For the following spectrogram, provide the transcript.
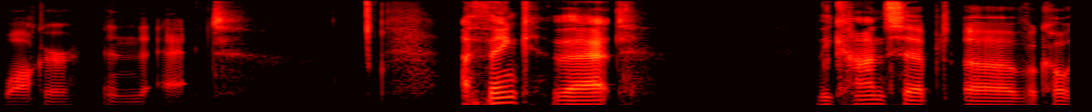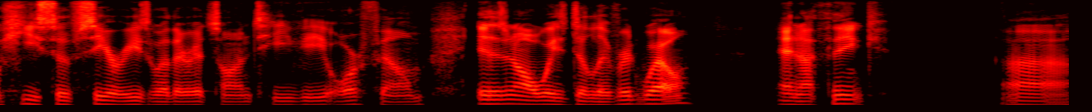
Walker in the act. I think that the concept of a cohesive series, whether it's on TV or film, isn't always delivered well. And I think uh,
